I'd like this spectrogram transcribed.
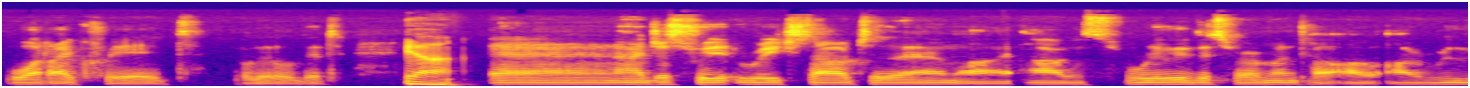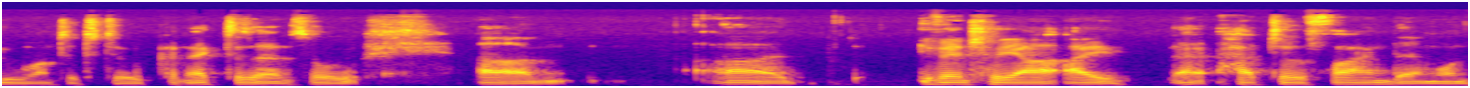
what I create a little bit. Yeah. And I just re- reached out to them. I, I was really determined. I, I really wanted to connect to them. So um, uh, eventually I, I, I had to find them on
